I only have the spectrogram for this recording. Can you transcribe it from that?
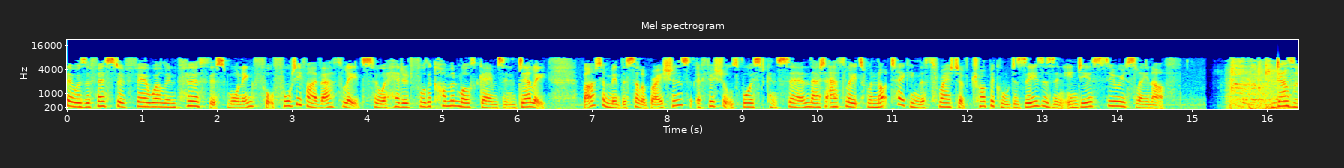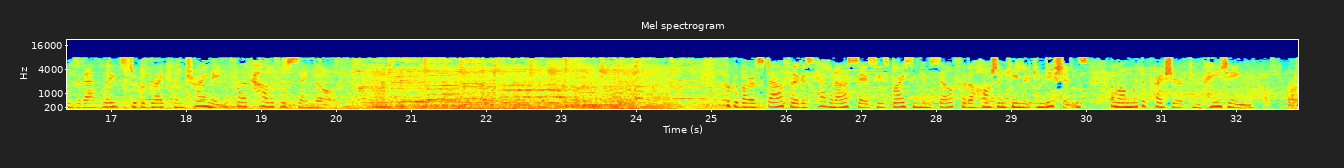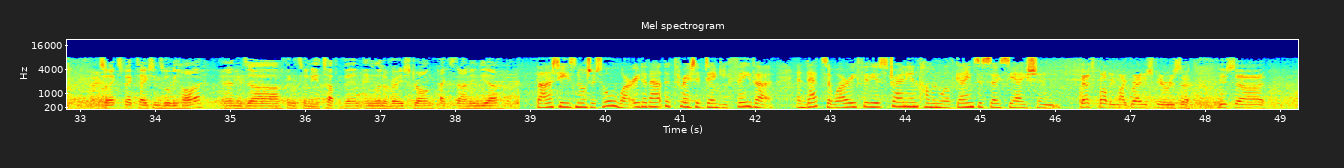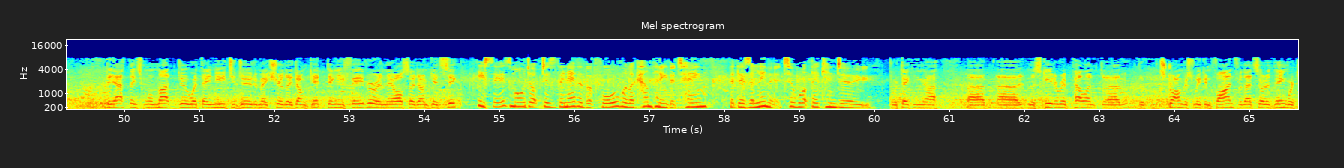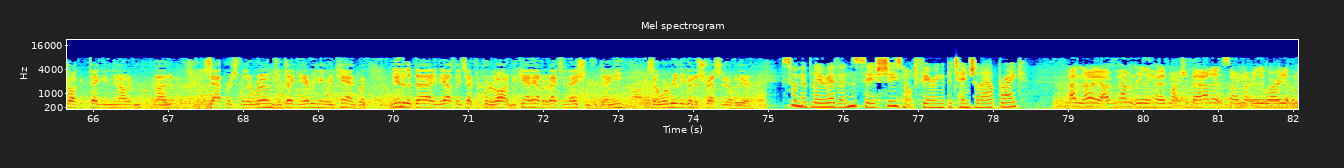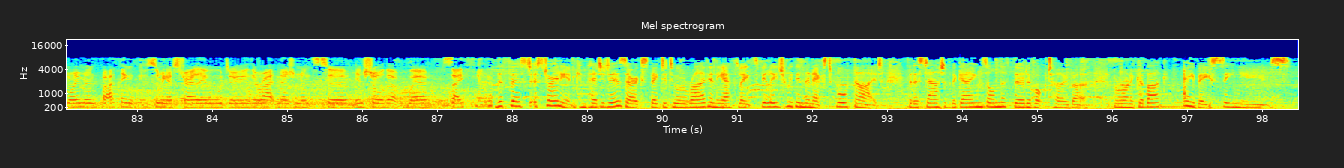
There was a festive farewell in Perth this morning for 45 athletes who were headed for the Commonwealth Games in Delhi. But amid the celebrations, officials voiced concern that athletes were not taking the threat of tropical diseases in India seriously enough. Dozens of athletes took a break from training for a colourful send-off. Kookaburra star Fergus Kavanagh says he's bracing himself for the hot and humid conditions, along with the pressure of competing. So expectations will be high, and uh, I think it's going to be a tough event. England are very strong, Pakistan, India. But he's not at all worried about the threat of dengue fever, and that's a worry for the Australian Commonwealth Games Association. That's probably my greatest fear is, uh, is uh, the athletes will not do what they need to do to make sure they don't get dengue fever and they also don't get sick. He says more doctors than ever before will accompany the team, but there's a limit to what they can do. We're taking uh, uh, uh, mosquito repellent, uh, the strongest we can find for that sort of thing. We're talk- taking, you know, uh, zappers for the rooms. We're taking everything we can. But at the end of the day, the athletes have to put it on. You can't have a vaccination for dengue, so we're really going to stress it over there. Swimmer Blair Evans says she's not fearing a potential outbreak. I don't know, I haven't really heard much about it, so I'm not really worried at the moment. But I think Swimming Australia will do the right measurements to ensure that we're safe. The first Australian competitors are expected to arrive in the Athletes Village within the next fortnight for the start of the Games on the 3rd of October. Veronica Buck, ABC News.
